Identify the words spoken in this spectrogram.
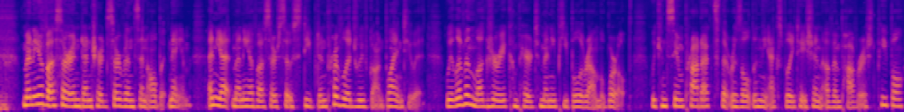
Many of us are indentured servants in all but name, and yet many of us are so steeped in privilege we've gone blind to it. We live in luxury compared to many people around the world. We consume products that result in the exploitation of impoverished people,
